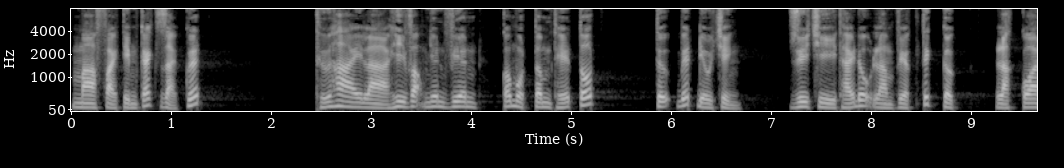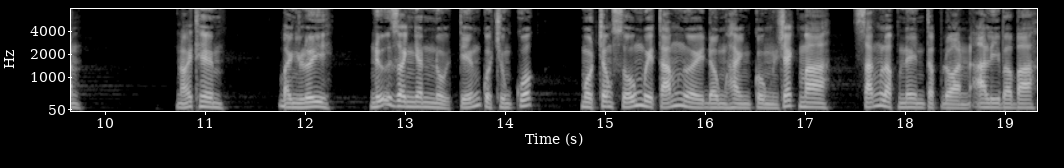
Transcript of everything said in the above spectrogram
mà phải tìm cách giải quyết. Thứ hai là hy vọng nhân viên có một tâm thế tốt, tự biết điều chỉnh, duy trì thái độ làm việc tích cực, lạc quan. Nói thêm, Bành Luy, nữ doanh nhân nổi tiếng của Trung Quốc, một trong số 18 người đồng hành cùng Jack Ma sáng lập nên tập đoàn Alibaba.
